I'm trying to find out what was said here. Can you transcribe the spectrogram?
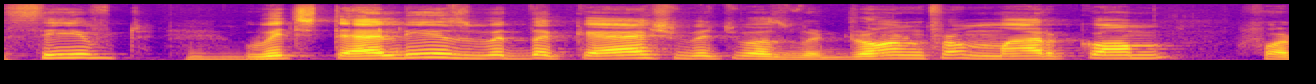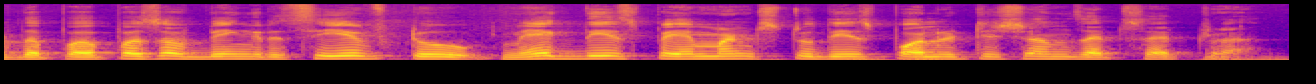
received, mm -hmm. which tallies with the cash which was withdrawn from Marcom for the purpose of being received to make these payments to these politicians, etc. Mm.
